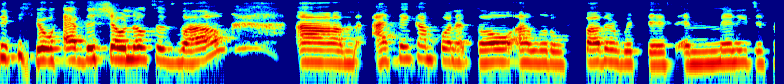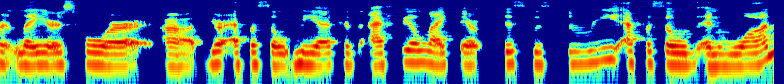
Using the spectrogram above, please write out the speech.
you'll have the show notes as well. Um, I think I'm going to go a little further with this in many different layers for uh, your episode, Mia, because I feel like there this was three episodes in one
